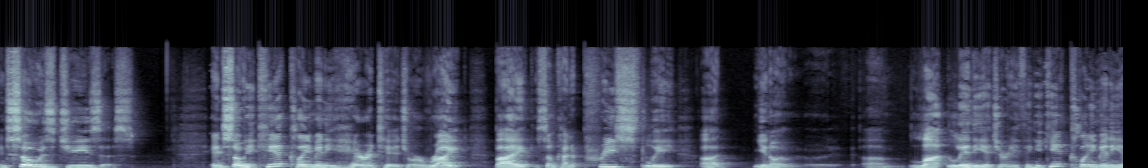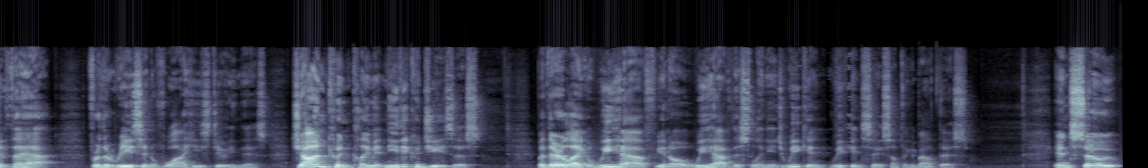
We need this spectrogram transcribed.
And so is Jesus. And so he can't claim any heritage or right by some kind of priestly uh, you know, um, lineage or anything. He can't claim any of that for the reason of why he's doing this. John couldn't claim it, neither could Jesus. But they're like, we have, you know, we have this lineage. We can we can say something about this. And so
